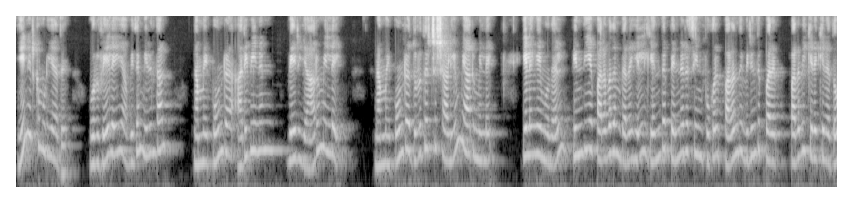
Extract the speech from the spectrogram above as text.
ஏன் இருக்க முடியாது? ஒருவேளை அவ்விதம் இருந்தால் நம்மை போன்ற அறிவீனன் வேறு யாரும் இல்லை. நம்மை போன்ற துரதிருஷ்டசாலியும் யாரும் இல்லை. இலங்கை முதல் இந்திய பர்வதம் வரையில் எந்த பெண்ணரசின் புகழ் பறந்து விரிந்து பர பரவி கிடக்கிறதோ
